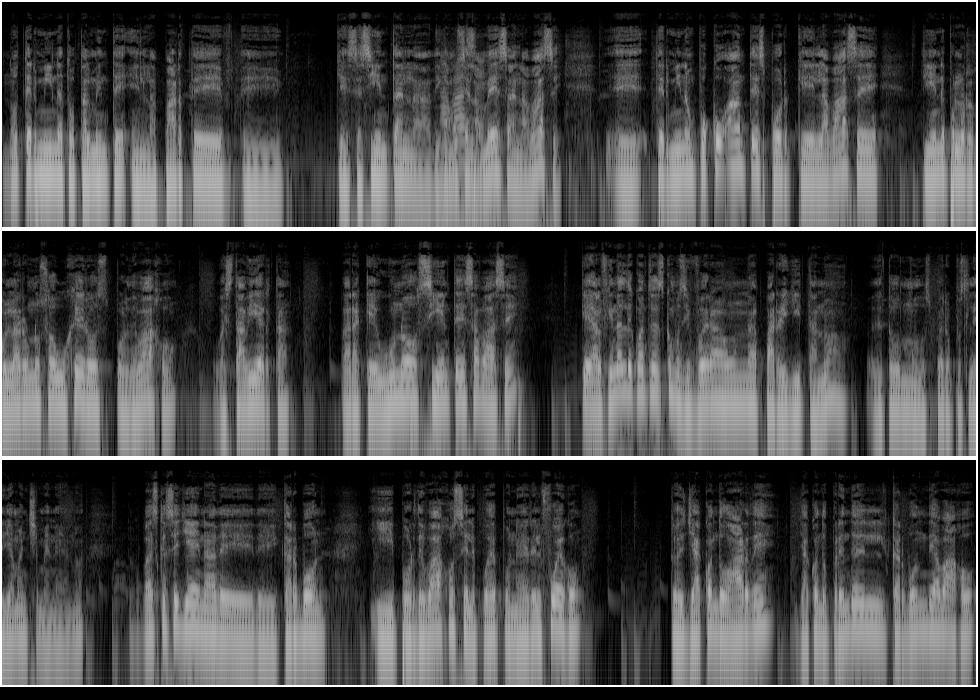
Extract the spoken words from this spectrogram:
no termina totalmente en la parte eh, que se sienta en la, digamos, en la mesa, en la base. Eh, termina un poco antes porque la base tiene por lo regular unos agujeros por debajo o está abierta para que uno siente esa base que al final de cuentas es como si fuera una parrillita, ¿no? De todos modos, pero pues le llaman chimenea, ¿no? Lo que pasa es que se llena de, de carbón y por debajo se le puede poner el fuego. Entonces ya cuando arde, ya cuando prende el carbón de abajo,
